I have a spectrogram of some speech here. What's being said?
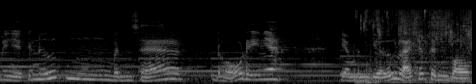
Bây giờ cái nước mình sẽ đổ đi nha. Và mình giữ lại cái tinh bột.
